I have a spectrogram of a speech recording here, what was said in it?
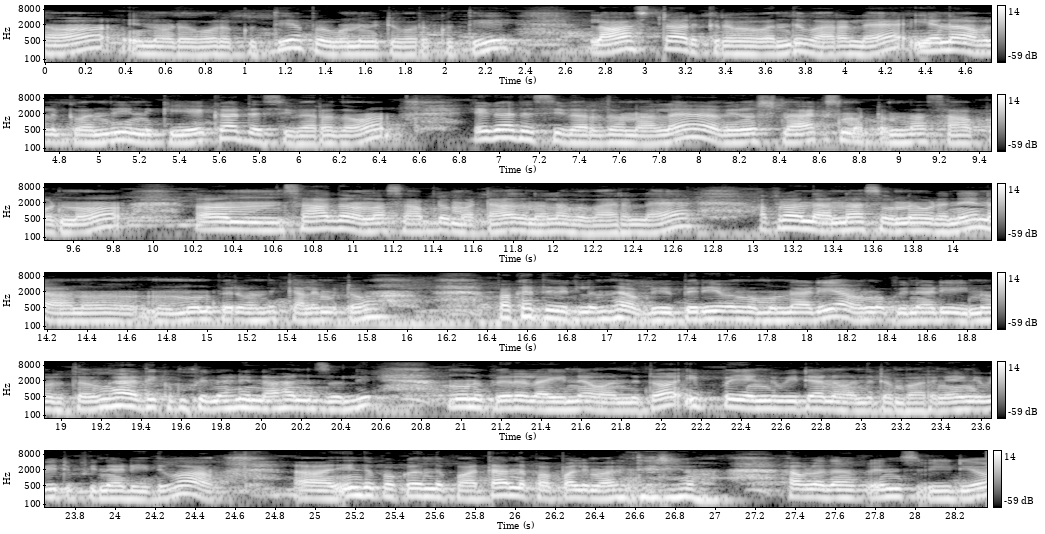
நான் என்னோடய உரக்குத்தி அப்புறம் ஒன்று வீட்டு உரக்குத்தி லாஸ்ட்டாக இருக்கிறவ வந்து வரலை. ஏன்னா அவளுக்கு வந்து இன்றைக்கி ஏகாதசி விரதம். ஏகாதசி விரதம்னால வெறும் ஸ்நாக்ஸ் மட்டும்தான் சாப்பிட்ணும். சாதம்லாம் சாப்பிட மாட்டா. அதனால் அவள் வரலை. அப்புறம் அந்த அண்ணா சொன்ன உடனே நானும் மூணு பேர் வந்து கிளம்பிட்டோம். பக்கத்து வீட்டிலேருந்து அப்படியே பெரியவங்க முன்னாடி அவங்க பின்னாடி இன்னொருத்தவங்க அதுக்கு பின்னாடி நான் சொல்லி மூணு பேர் லைனாக வந்துட்டோம். இப்போ எங்கள் வீட்டான வந்துட்டோம் பாருங்கள் எங்கள் வீட்டு பின்னாடி இதுவா? இந்த பக்கம் வந்து பார்த்தா அந்த பப்பாளி மரம் தெரியும். அவ்வளோதான் ஃப்ரெண்ட்ஸ் வீடியோ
